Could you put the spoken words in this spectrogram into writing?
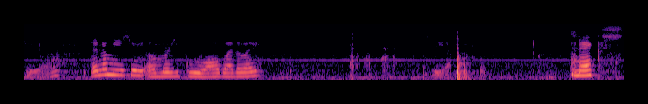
So yeah. And I'm using Elmer's glue all by the way. So yeah. Next,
